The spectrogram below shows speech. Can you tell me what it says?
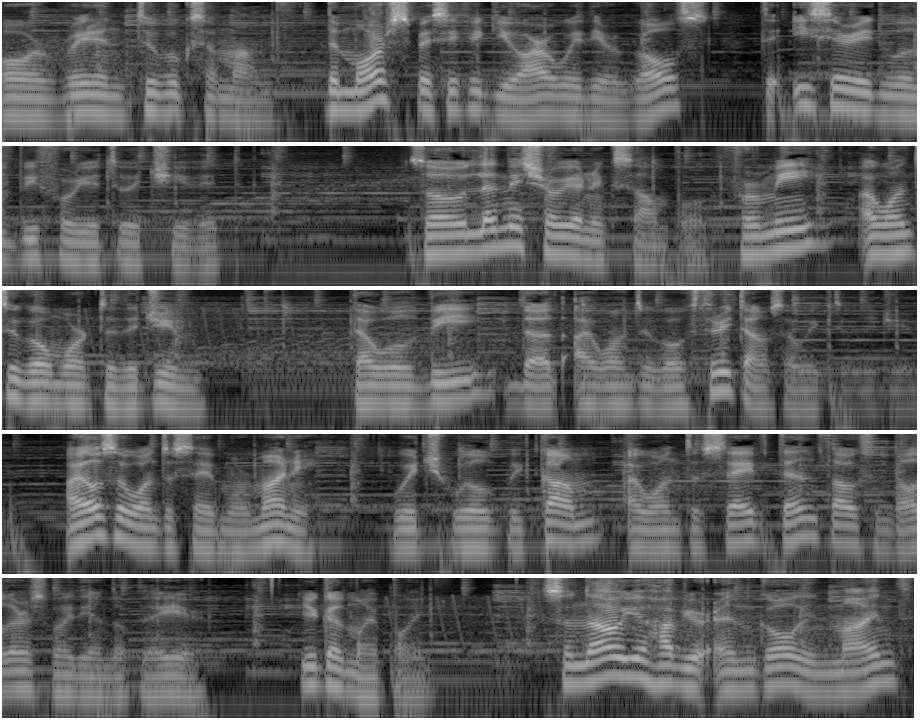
or reading 2 books a month. The more specific you are with your goals, the easier it will be for you to achieve it. So let me show you an example. For me, I want to go more to the gym. That will be that I want to go 3 times a week to the gym. I also want to save more money, which will become I want to save $10,000 by the end of the year. You get my point. So now you have your end goal in mind,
